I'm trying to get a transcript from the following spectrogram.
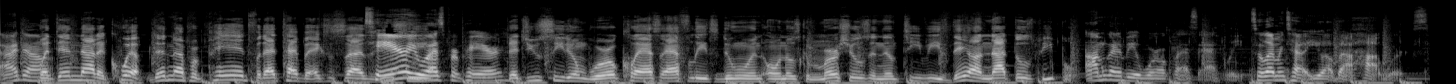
I don't. But they're not equipped. They're not prepared for that type of exercise. Terry see- was prepared. That you see them world class athletes doing on those commercials and them TVs. They are not those people. I'm to be a world class athlete. So let me tell you about HOTWORX.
